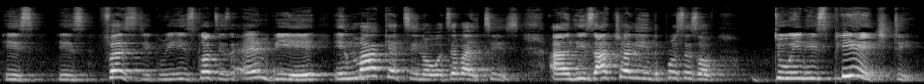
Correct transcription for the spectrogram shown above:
his, his first degree, he's got his MBA in marketing or whatever it is. And he's actually in the process of doing his PhD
